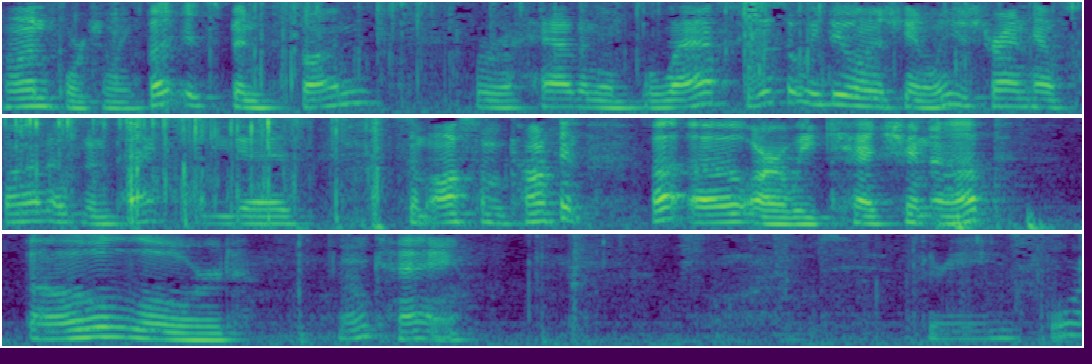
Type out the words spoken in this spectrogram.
Unfortunately, but it's been fun. We're having a blast. So that's what we do on this channel. We just try and have fun, opening packs, give you guys some awesome content. Uh-oh, are we catching up? Oh, Lord. Okay. One, two, three, four.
